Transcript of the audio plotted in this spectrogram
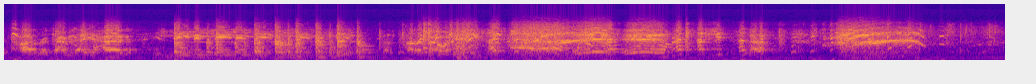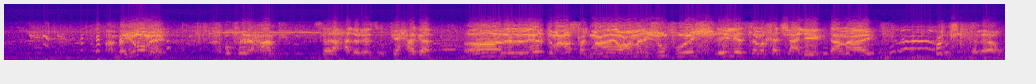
اتحرك اعمل اي حاجة الليل الليل الليل الليل الليل اتحرك بقى واحد إيه إيه عم يومي أبوك فين يا حمدي سرح على رزقه في حاجة؟ آه القرد معصلك معايا وعمال يجوم في وشي ليه لسه ما خدش عليك؟ تعال معايا خش انت الأول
